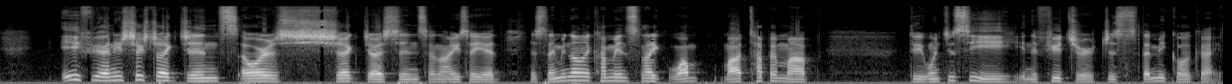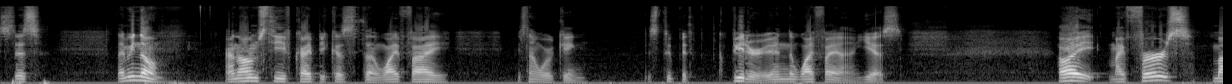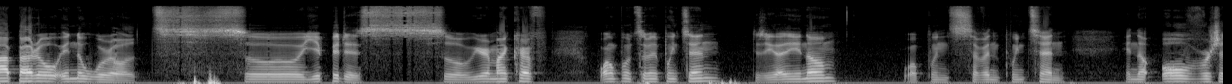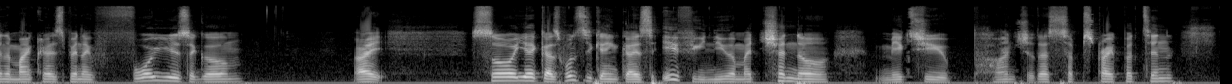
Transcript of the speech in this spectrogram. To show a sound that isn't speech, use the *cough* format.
if you have any suggestions or suggestions on how you say it, just let me know in the comments, like, what, what type of map do you want to see in the future? Just let me go, guys. Just let me know. I know I'm Steve Kite because the Wi-Fi is not working. The stupid computer and the Wi-Fi, uh, yes. Alright, my first map battle in the world. So, yep it is. So, we are Minecraft 1.7.10. Does you know? 1.7.10. In the old version of Minecraft, it's been like 4 years ago. Alright. So yeah guys, once again guys, if you're new on my channel, make sure you punch the subscribe button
